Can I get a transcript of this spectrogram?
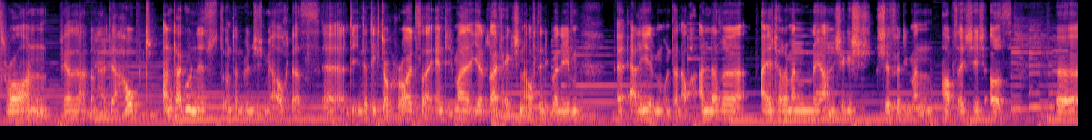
Thrawn wäre dann halt der Hauptantagonist und dann wünsche ich mir auch, dass äh, die Interdictor-Kreuzer endlich mal ihr Live-Action auf den Überleben äh, erleben und dann auch andere ältere mandalorianische Schiffe, die man hauptsächlich aus äh,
